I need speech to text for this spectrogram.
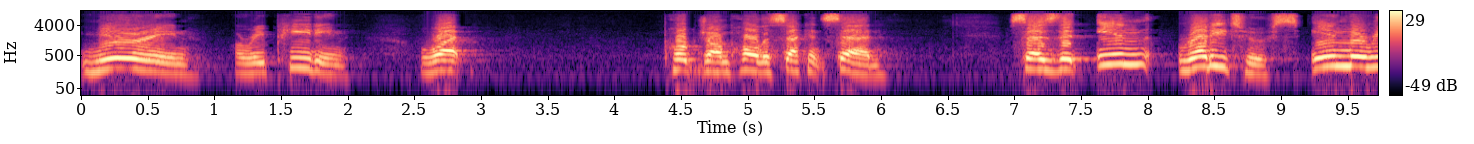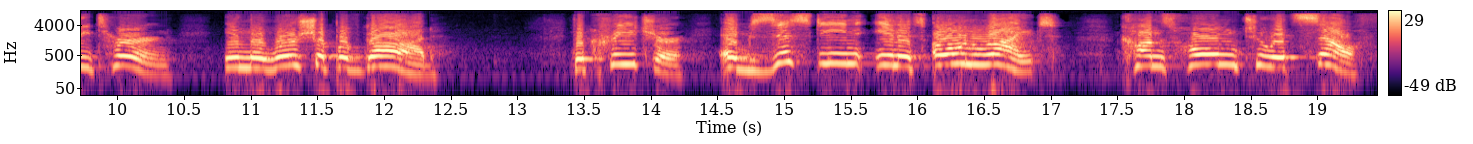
mirroring or repeating what Pope John Paul II said, says that in reditus, in the return, in the worship of God, the creature, existing in its own right, comes home to itself.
